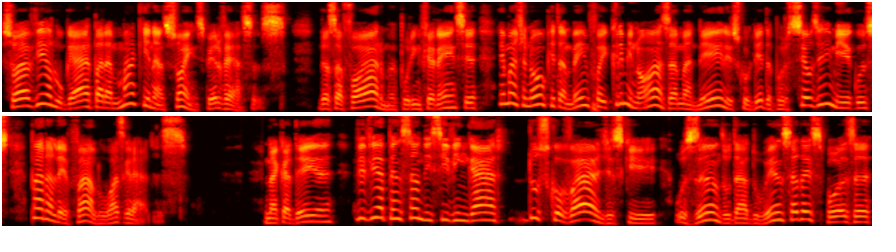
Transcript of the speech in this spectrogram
só havia lugar para maquinações perversas. Dessa forma, por inferência, imaginou que também foi criminosa a maneira escolhida por seus inimigos para levá-lo às grades. Na cadeia, vivia pensando em se vingar dos covardes que, usando da doença da esposa,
